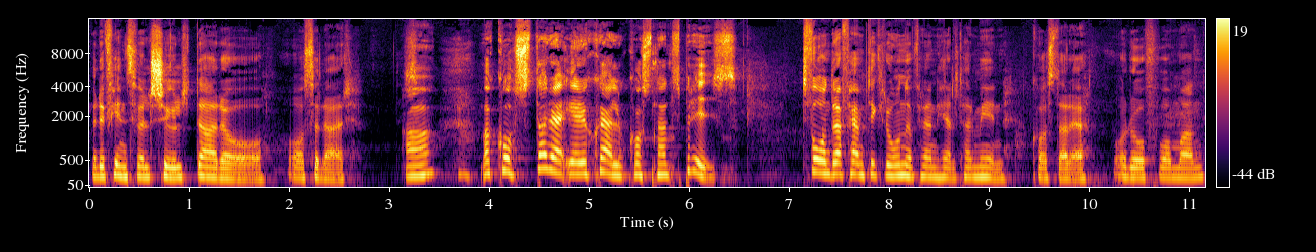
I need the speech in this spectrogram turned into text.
Men det finns väl skyltar och, och sådär. Ja. Vad kostar det? Är det självkostnadspris? 250 kronor för en hel termin kostar det. Och då får man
